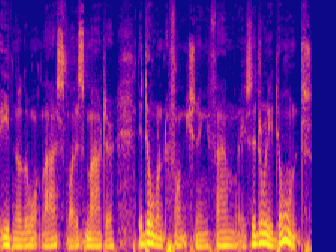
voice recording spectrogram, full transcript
even though they won't last, It doesn't matter. They don't want functioning families. They really don't.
